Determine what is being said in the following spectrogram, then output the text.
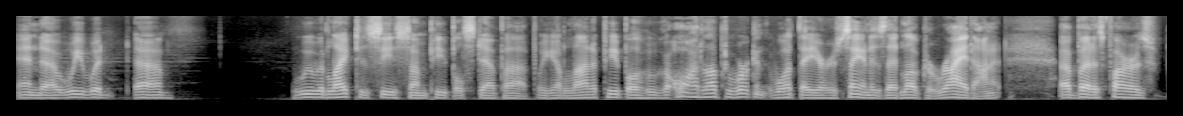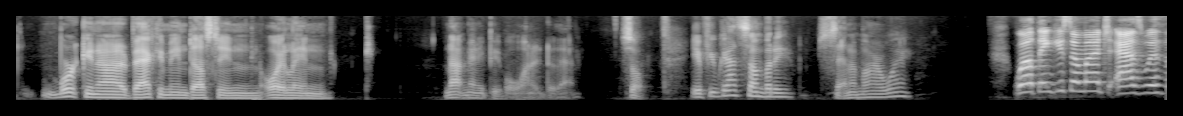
and uh, we would uh, we would like to see some people step up. We got a lot of people who go, "Oh, I'd love to work." In, what they are saying is they'd love to ride on it, uh, but as far as working on it, vacuuming, dusting, oiling, not many people want to do that. So, if you've got somebody, send them our way. Well, thank you so much. As with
